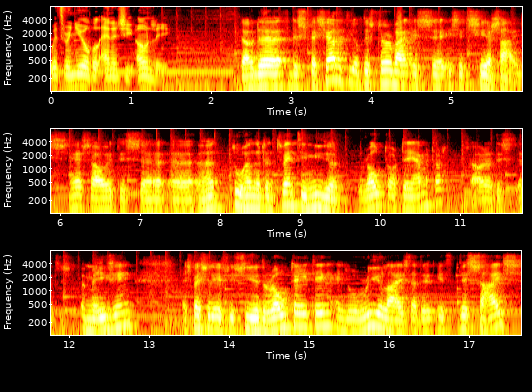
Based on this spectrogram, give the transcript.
with renewable energy only. So the, the speciality of this turbine is, uh, is its sheer size. Yeah, so it is uh, uh, 220 meter rotor diameter so that is, that is amazing, especially if you see it rotating and you realize that it, it's this size.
